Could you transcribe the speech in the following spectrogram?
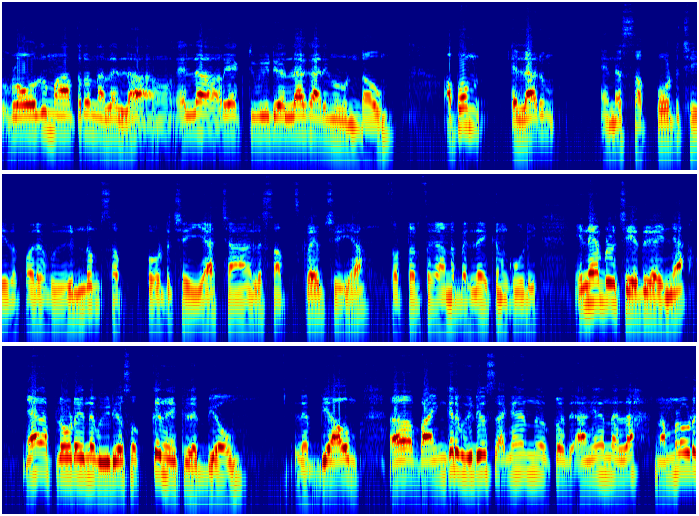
വ്ളോഗ് മാത്രം നല്ല എല്ലാ എല്ലാ റിയാക്ട് വീഡിയോ എല്ലാ കാര്യങ്ങളും ഉണ്ടാവും. അപ്പം എല്ലാവരും എന്നെ സപ്പോർട്ട് ചെയ്ത പോലെ വീണ്ടും സപ്പോർട്ട് ചെയ്യുക ചാനൽ സബ്സ്ക്രൈബ് ചെയ്യുക തൊട്ടടുത്ത് കാണുന്ന ബെല്ലൈക്കൺ കൂടി ഇനേബിൾ ചെയ്ത് കഴിഞ്ഞാൽ ഞാൻ അപ്ലോഡ് ചെയ്യുന്ന വീഡിയോസ് ഒക്കെ നിങ്ങൾക്ക് ലഭ്യമാവും ലഭ്യമാവും ഭയങ്കര വീഡിയോസ് അങ്ങനെയൊന്നും അങ്ങനെയൊന്നല്ല നമ്മളോട്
